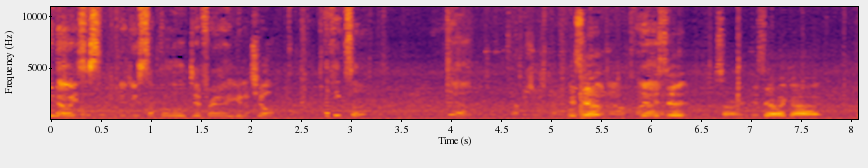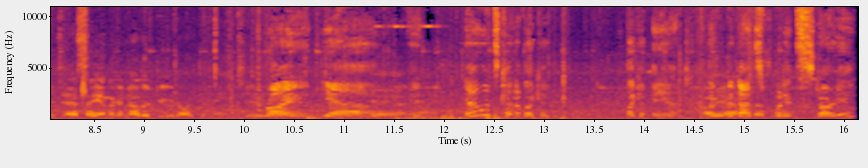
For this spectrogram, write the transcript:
you know, he's just looking to do something a little different. Are you gonna chill? I think so. Yeah. Is there? Yeah. Is it? Sorry. Is there like a? It's SA and like another dude, like the main two. right? Ryan, yeah. Yeah, yeah. And now it's kind of like a like a band. Oh, Like, yeah? But that's, That's when cool. it started.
